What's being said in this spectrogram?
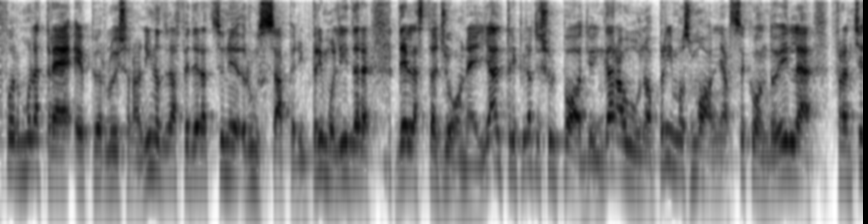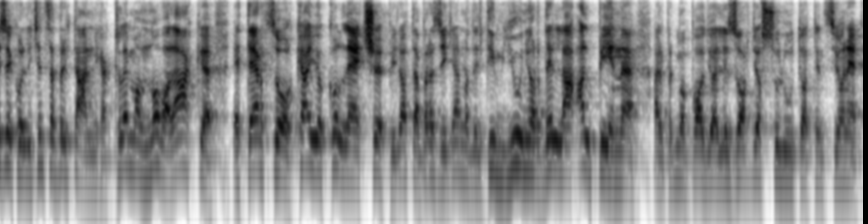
Formula 3 e per lui suona l'ino della federazione russa per il primo leader della stagione. Gli altri piloti sul podio, in gara 1, primo Smolniar, secondo il francese con licenza britannica Clement Novalak e terzo Caio Collec, pilota brasiliano del team junior della Alpine, al primo podio all'esordio assoluto, attenzione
